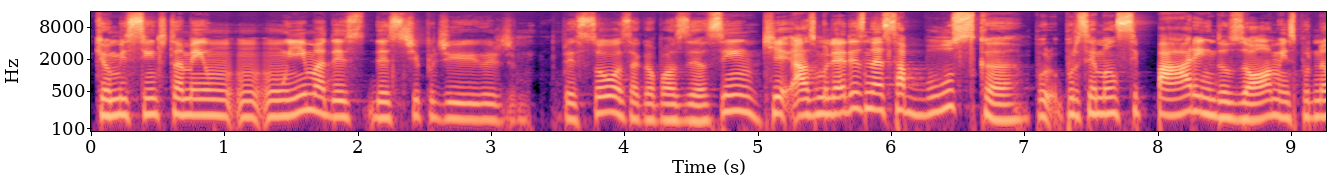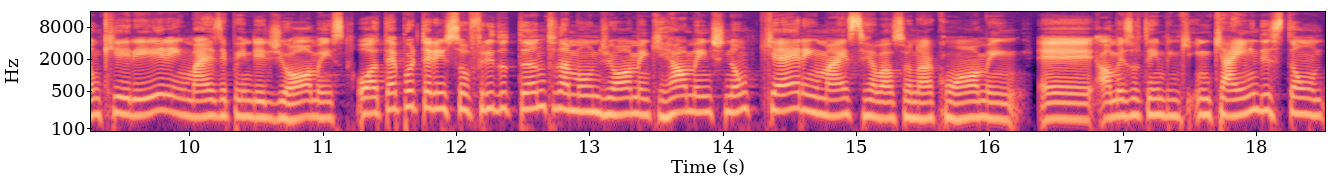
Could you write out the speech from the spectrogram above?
que eu me sinto também um, um, um imã desse, desse tipo de, de pessoas, é que eu posso dizer assim, que as mulheres nessa busca por, por se emanciparem dos homens, por não quererem mais depender de homens, ou até por terem sofrido tanto na mão de homem que realmente não querem mais se relacionar com homem, é, ao mesmo tempo em que, em que, ainda estão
